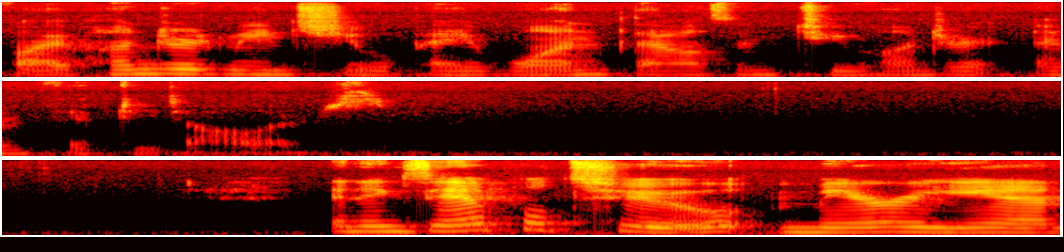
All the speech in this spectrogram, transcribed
500 means she will pay $1,250. In example two, Mary Ann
